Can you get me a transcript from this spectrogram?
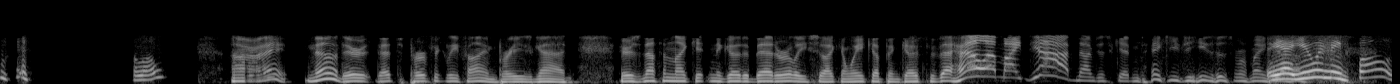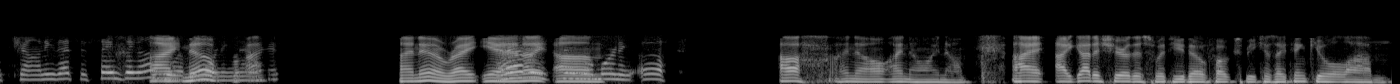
Hello? All right. No, there that's perfectly fine. Praise God. There's nothing like getting to go to bed early so I can wake up and go through the hell of my job. No, I'm just kidding. Thank you, Jesus, for my yeah, you and me both, Johnny. That's the same thing I do I every know, morning right? now. I know, right? Yeah, every and I single um morning. Ugh. Uh, I know, I know, I know. I I got to share this with you though, folks, because I think you'll um,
